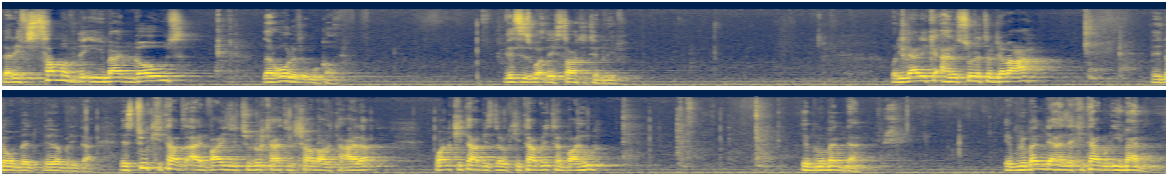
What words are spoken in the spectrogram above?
that if some of the iman goes, then all of it will go. This is what they started to believe. ولذلك أهل السنة الجماعة they don't, they don't believe that. There's two kitabs I advise you to look at inshallah ta'ala. One kitab is the kitab written by who? Ibn Manda. Ibn Manda has a kitab al-Iman.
